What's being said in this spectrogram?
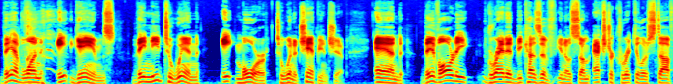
they have won eight games. They need to win eight more to win a championship. And they've already granted because of you know some extracurricular stuff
